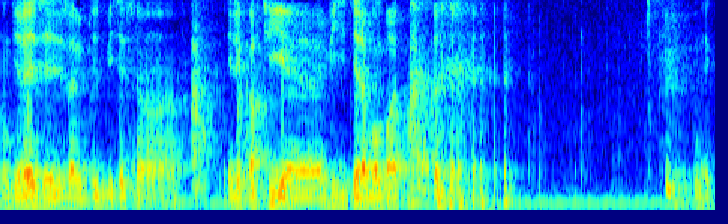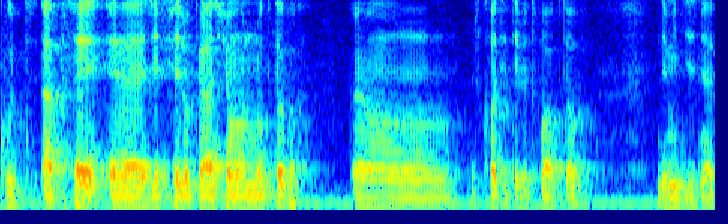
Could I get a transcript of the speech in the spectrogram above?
On dirait, j'avais plus de biceps. enfin, elle est partie euh, visiter l'avant-bras, quoi. Écoute, après, euh, j'ai fait l'opération en octobre. En- je crois que c'était le 3 octobre 2019.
